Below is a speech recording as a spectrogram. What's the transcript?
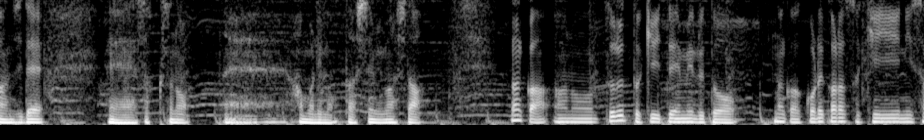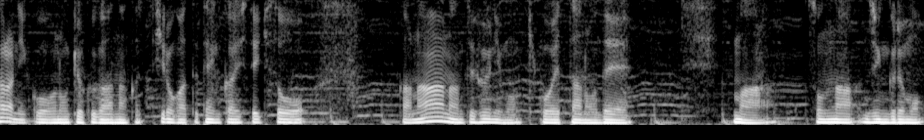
感じで、えー、サックスの、えーハモリも足してみました。なんか、あの、つるっと聞いてみると、なんかこれから先にさらにこの曲がなんか広がって展開していきそうかななんていう風にも聞こえたので、まあ、そんなジングルも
